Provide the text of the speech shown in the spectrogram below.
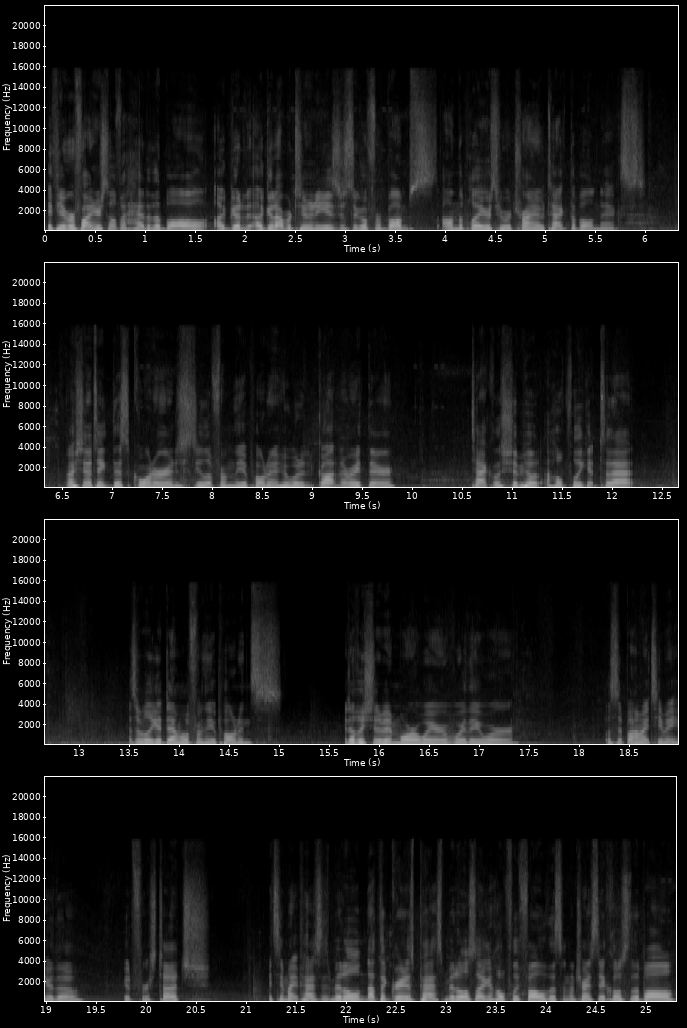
If you ever find yourself ahead of the ball, a good a good opportunity is just to go for bumps on the players who are trying to attack the ball next. I'm actually going to take this corner and steal it from the opponent who would have gotten it right there. Tackle should be hopefully get to that. That's a really good demo from the opponents. I definitely should have been more aware of where they were. Let's sit behind my teammate here, though. Good first touch. It's in might pass his middle. Not the greatest pass middle, so I can hopefully follow this. I'm going to try and stay close to the ball.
